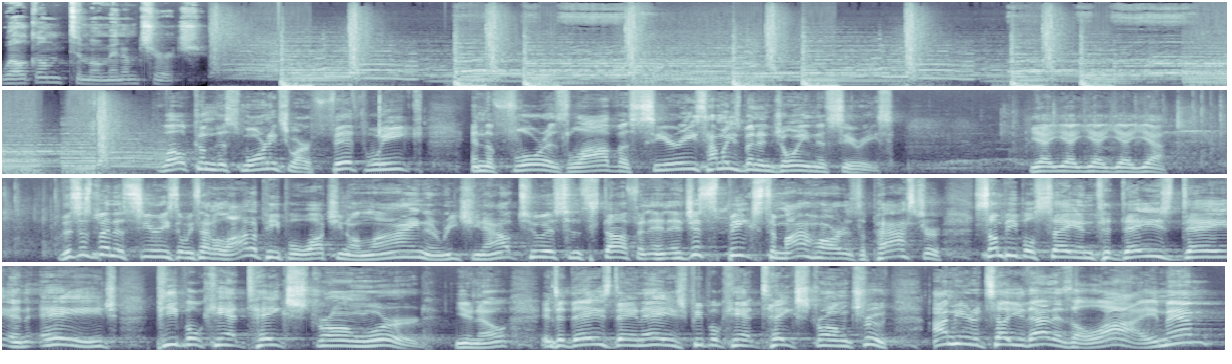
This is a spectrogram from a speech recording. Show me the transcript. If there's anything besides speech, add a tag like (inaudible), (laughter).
Welcome to Momentum Church. Welcome this morning to our fifth week in the Floor is Lava series. How many's been enjoying this series? Yeah, yeah, yeah, yeah, yeah. This has been a series that we've had a lot of people watching online and reaching out to us and stuff. And, and it just speaks to my heart as a pastor. Some people say in today's day and age, people can't take strong word, you know? In today's day and age, people can't take strong truth. I'm here to tell you that is a lie. Amen?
